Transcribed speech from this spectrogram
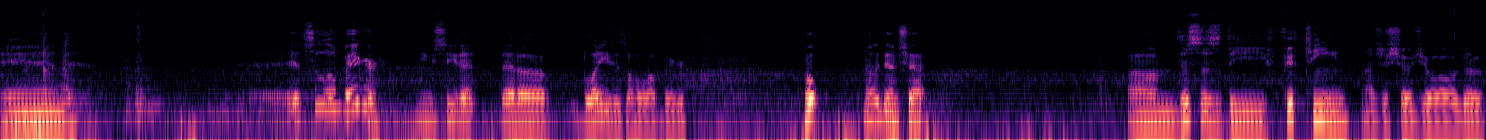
And it's a little bigger. You can see that, that uh, blade is a whole lot bigger. Oh, another gunshot. Um, this is the 15, I just showed you a while ago.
